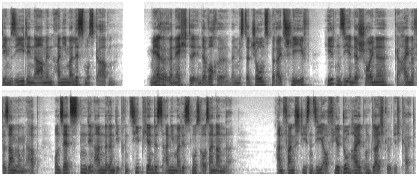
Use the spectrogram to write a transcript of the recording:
dem sie den Namen Animalismus gaben. Mehrere Nächte in der Woche, wenn Mr. Jones bereits schlief, hielten sie in der Scheune geheime Versammlungen ab und setzten den anderen die Prinzipien des Animalismus auseinander. Anfangs stießen sie auf viel Dummheit und Gleichgültigkeit.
